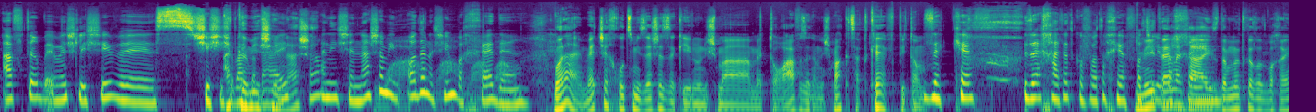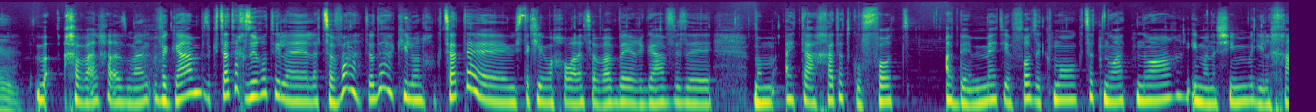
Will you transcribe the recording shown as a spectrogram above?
אפטר בימי שלישי ושישי את שבת גם בבית. ישנה שם? אני ישנה שם עם וואו, עוד אנשים וואו, בחדר. בוא'נה, האמת שחוץ מזה שזה כאילו נשמע מטורף, זה גם נשמע קצת כיף פתאום. זה כיף, זה אחת התקופות הכי יפות מי שלי ייתן בחיים. לך הזדמנות כזאת בחיים? חבל לך על הזמן, וגם זה קצת החזיר אותי לצבא, אתה יודע, כאילו אנחנו קצת אה, מסתכלים אחורה לצבא בערגה, וזה הייתה אחת התקופות הבאמת יפות, זה כמו קצת תנועת נוער עם אנשים בגילך,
